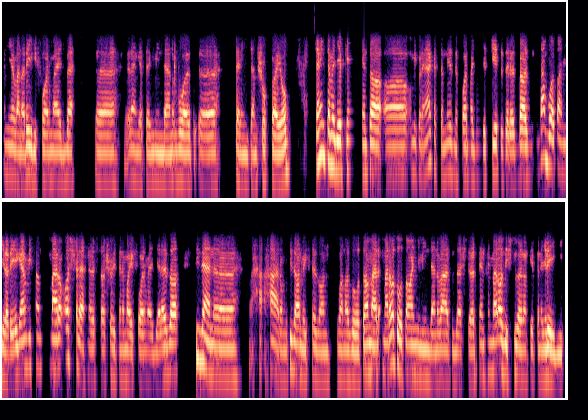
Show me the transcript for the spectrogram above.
nyilván a régi forma egybe rengeteg minden volt szerintem sokkal jobb. Szerintem egyébként, a, a, amikor elkezdtem nézni a Forma 1 2005-ben, az nem volt annyira régen, viszont már azt se lehetne összehasonlítani a mai Forma 1 Ez a 13, 13. szezon van azóta, már, már azóta annyi minden változás történt, hogy már az is tulajdonképpen egy régi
